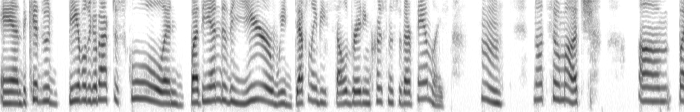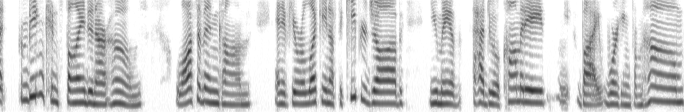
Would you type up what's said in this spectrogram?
and the kids would be able to go back to school. And by the end of the year, we'd definitely be celebrating Christmas with our families. Hmm, not so much. Um, but from being confined in our homes, loss of income, and if you were lucky enough to keep your job, you may have had to accommodate by working from home.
